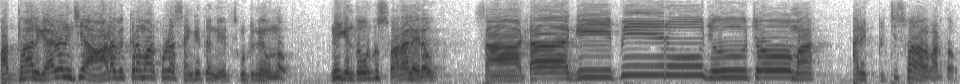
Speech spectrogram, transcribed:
పద్నాలుగేళ్ళ నుంచి ఆడ విక్రమార్కుల సంగీతం నేర్చుకుంటూనే ఉన్నావు. నీకు ఇంతవరకు స్వరాలేరావు సాటాగి అని పిచ్చి స్వరాలు పాడతావు.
